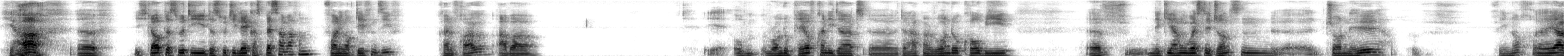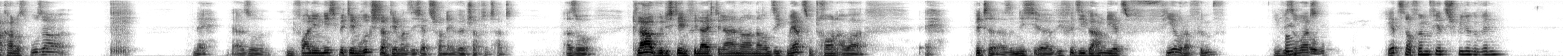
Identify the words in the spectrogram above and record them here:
ja, äh, ich glaube, das wird die, das wird die Lakers besser machen, vor allen Dingen auch defensiv, keine Frage. Aber äh, um Rondo Playoff-Kandidat, äh, dann hat man Rondo, Kobe, äh, Nick Young, Wesley Johnson, äh, Jordan Hill, wen noch? Äh, ja, Carlos Boozer. Nee, also vor allen Dingen nicht mit dem Rückstand, den man sich jetzt schon erwirtschaftet hat. Also klar würde ich denen vielleicht den einen oder anderen Sieg mehr zutrauen, aber bitte, also nicht, äh, wie viele Siege haben die jetzt? Vier oder fünf? Irgendwie Fünf, sowas? ich. Jetzt noch 45 Spiele gewinnen?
